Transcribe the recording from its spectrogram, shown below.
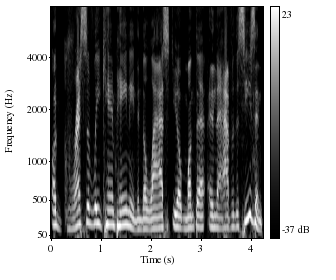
aggressively campaigning in the last you know month and a half of the season.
